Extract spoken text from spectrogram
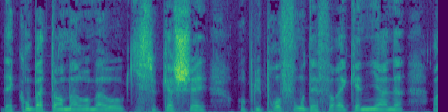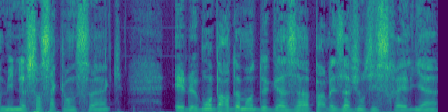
des combattants Mao qui se cachaient au plus profond des forêts kenyanes en 1955 et le bombardement de Gaza par les avions israéliens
